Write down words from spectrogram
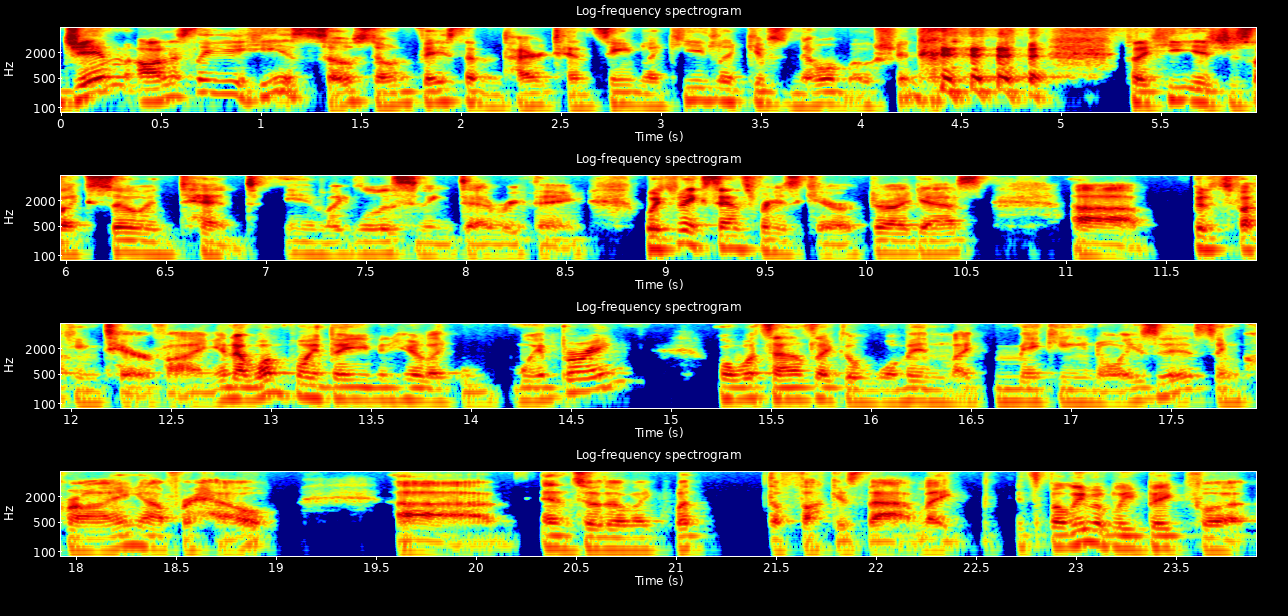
Jim, honestly, he is so stone faced that entire tent scene. Like he like gives no emotion. like he is just like so intent in like listening to everything, which makes sense for his character, I guess. Uh, but it's fucking terrifying. And at one point, they even hear like whimpering or what sounds like a woman like making noises and crying out for help. Uh, and so they're like, what the fuck is that? Like, it's believably Bigfoot,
